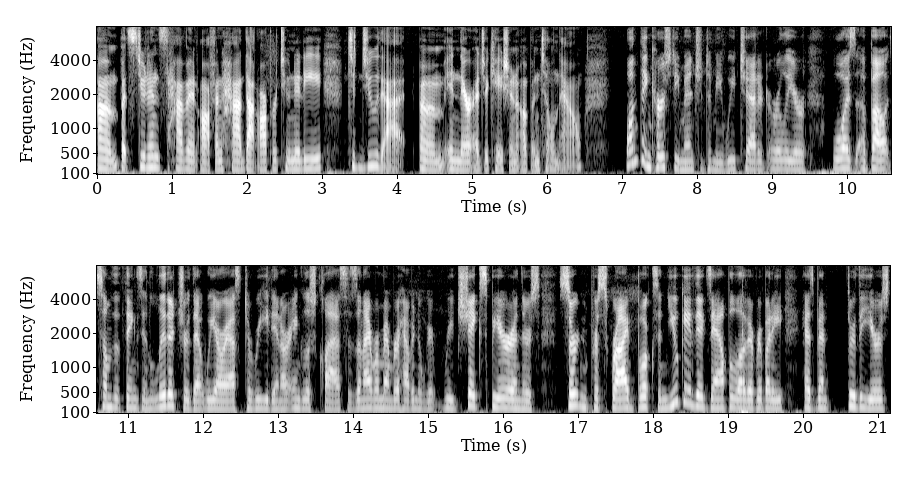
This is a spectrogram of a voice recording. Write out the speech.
Um, but students haven't often had that opportunity to do that um, in their education up until now. One thing Kirsty mentioned to me, we chatted earlier, was about some of the things in literature that we are asked to read in our English classes. And I remember having to re- read Shakespeare, and there's certain prescribed books. And you gave the example of everybody has been through the years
